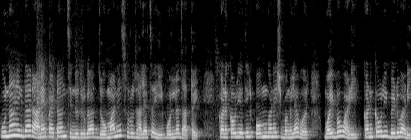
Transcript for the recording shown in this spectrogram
पुन्हा एकदा राणे पॅटर्न सिंधुदुर्गात जोमाने सुरू झाल्याचंही बोललं जातंय. कणकवली येथील ओम गणेश बंगल्यावर वैभववाडी कणकवली बिडवाडी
